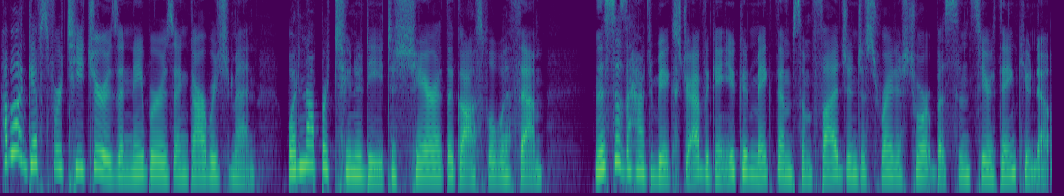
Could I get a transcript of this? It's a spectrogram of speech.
How about gifts for teachers and neighbors and garbage men? What an opportunity to share the gospel with them. And this doesn't have to be extravagant. You could make them some fudge and just write a short but sincere thank you note.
